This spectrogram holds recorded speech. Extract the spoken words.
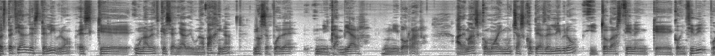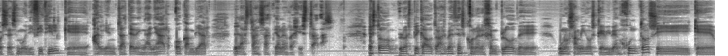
Lo especial de este libro es que una vez que se añade una página no se puede ni cambiar ni borrar. Además, como hay muchas copias del libro y todas tienen que coincidir, pues es muy difícil que alguien trate de engañar o cambiar las transacciones registradas. Esto lo he explicado otras veces con el ejemplo de unos amigos que viven juntos y que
